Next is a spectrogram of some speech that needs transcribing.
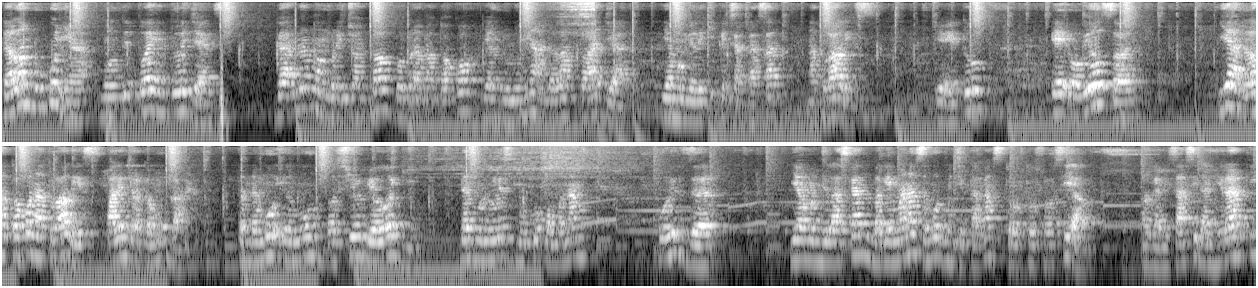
Dalam bukunya Multiple Intelligence, Gardner memberi contoh beberapa tokoh yang dulunya adalah pelajar yang memiliki kecerdasan naturalis, yaitu E.O. Wilson. Ia adalah tokoh naturalis paling terkemuka, penemu ilmu sosiobiologi, dan menulis buku pemenang Pulitzer yang menjelaskan bagaimana semut menciptakan struktur sosial, organisasi, dan hierarki,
